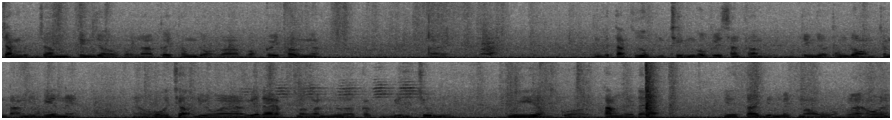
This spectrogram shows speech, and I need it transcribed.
100% tinh dầu của lá cây thông đỏ và vỏ cây thông nhá Đấy. Cái tác dụng chính của cái sản phẩm tinh dầu thông đỏ 180 viên này hỗ trợ điều hòa huyết áp và ngăn ngừa các biến chứng nguy hiểm của tăng huyết áp như tai biến mạch máu, não này,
